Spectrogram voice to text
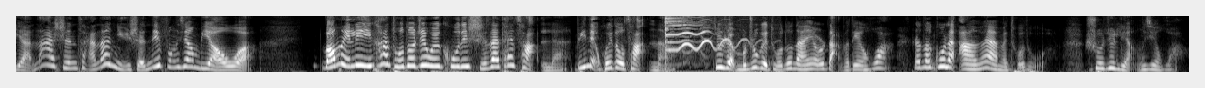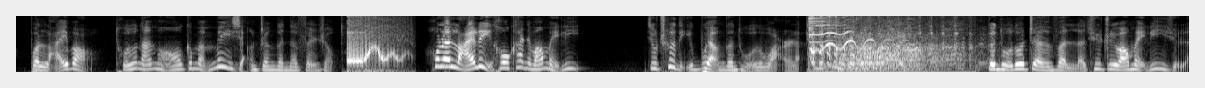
呀，那身材，那女神的风向标啊！王美丽一看坨坨这回哭的实在太惨了，比哪回都惨呢，就忍不住给坨坨男友打个电话，让他过来安慰安慰坨坨。说句良心话，本来吧，坨坨男朋友根本没想真跟他分手。后来来了以后，看见王美丽，就彻底不想跟坨坨玩了，跟坨坨真分了，去追王美丽去了。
